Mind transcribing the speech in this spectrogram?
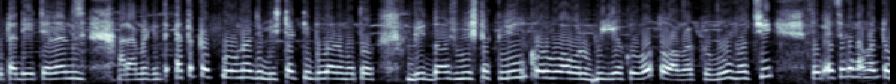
ওটা দিয়ে চ্যালেঞ্জ আর আমরা কিন্তু এতটা পুরোনো যে মিস্টার টিপুলারের মতো দশ বিশটা ক্লিন করব, আবার ভিডিও করব। তো আমরা একটু মুভ হচ্ছি। তো সেখানে আমরা একটু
